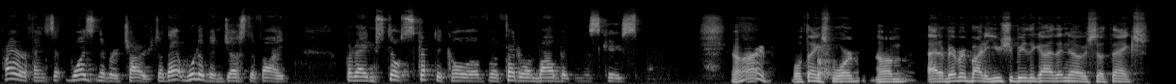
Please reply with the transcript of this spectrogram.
prior offense that was never charged, so that would have been justified. But I'm still skeptical of uh, federal involvement in this case. All right. Well, thanks, Ward. Um, out of everybody, you should be the guy that knows. So thanks.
